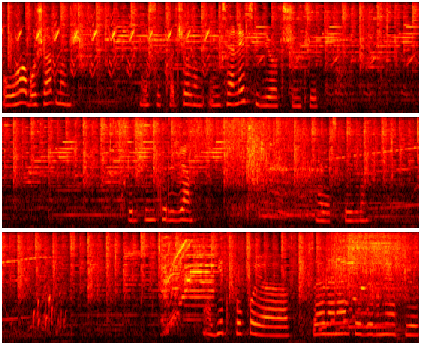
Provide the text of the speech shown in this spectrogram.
Oha boşaltmamış. Neyse kaçalım. İnternet gidiyor çünkü. Dur şunu kıracağım. Evet kırdım. Ya git Poco ya. Zaten herkes de bunu yapıyor.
